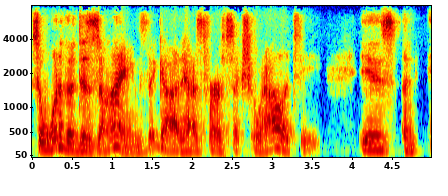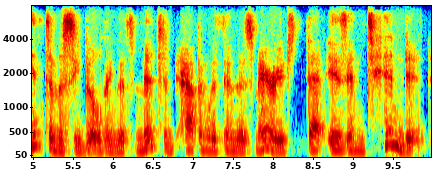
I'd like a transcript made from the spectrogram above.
So, one of the designs that God has for our sexuality is an intimacy building that's meant to happen within this marriage that is intended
